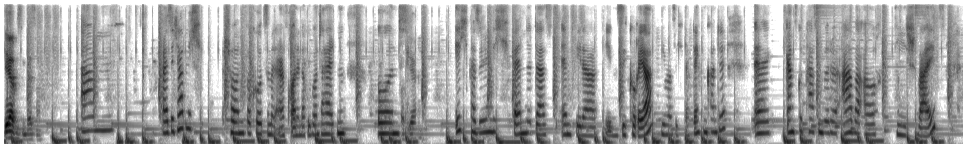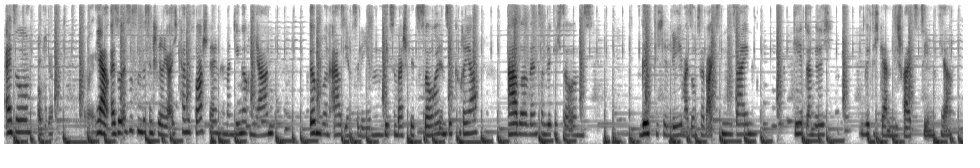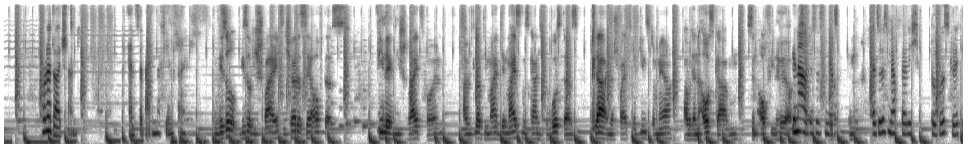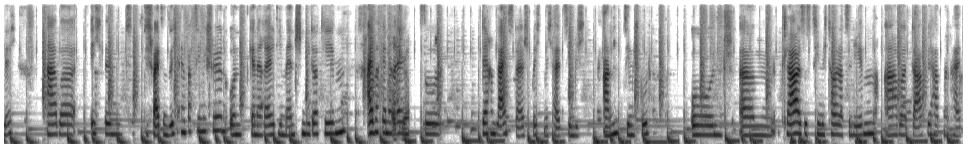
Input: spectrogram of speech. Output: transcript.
Ja, ein bisschen besser. Ähm, also ich habe mich schon vor kurzem mit einer Freundin darüber unterhalten und okay. ich persönlich fände, dass entweder eben Südkorea, wie man sich vielleicht denken könnte, äh, ganz gut passen würde, aber auch die Schweiz. Also okay ja, also es ist ein bisschen schwieriger. Ich kann mir vorstellen, in meinen jüngeren Jahren irgendwo in Asien zu leben, wie zum Beispiel Seoul in Südkorea. Aber wenn es dann wirklich so ums wirkliche Leben, also ums Erwachsensein geht, dann will ich wirklich gerne in die Schweiz ziehen, ja. Oder Deutschland. Eins der beiden auf jeden Fall. Wieso, wieso die Schweiz? Ich höre das sehr oft, dass viele in die Schweiz wollen. Aber ich glaube, den meisten ist gar nicht bewusst, dass klar, in der Schweiz verdienst du mehr, aber deine Ausgaben sind auch viel höher. Genau, das ist mir, also das ist mir auch völlig bewusst, wirklich. Aber ich finde die Schweiz an sich einfach ziemlich schön und generell die Menschen, die dort leben. Einfach generell okay. so, deren Lifestyle spricht mich halt ziemlich an, ziemlich gut. Und ähm, klar, es ist ziemlich teuer zu leben, aber dafür hat man halt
